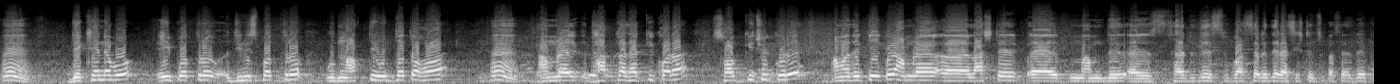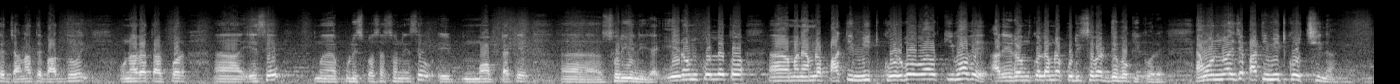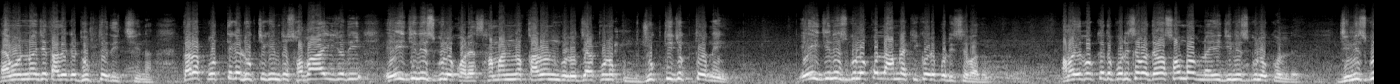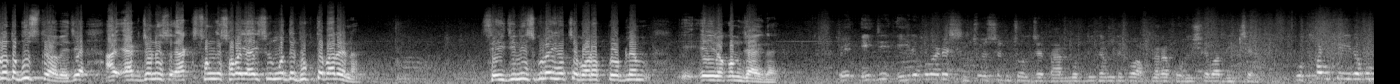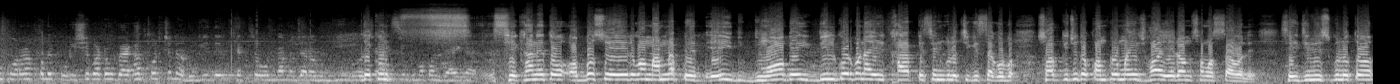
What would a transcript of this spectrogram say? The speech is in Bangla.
হ্যাঁ দেখে নেব। এই পত্র, জিনিসপত্র মাতৃ উদ্ধত হওয়া হ্যাঁ আমরা ধাক্কা ধাক্কি করা সব কিছু করে আমাদেরকে এ করে আমরা লাস্টে আমাদের স্যারদের, সুপার স্যারেদের অ্যাসিস্ট্যান্ট সুপার স্যারেদেরকে জানাতে বাধ্য হই। ওনারা তারপর এসে পুলিশ প্রশাসন এসে এই মবটাকে সরিয়ে নিয়ে যায়। এরম করলে তো মানে আমরা পার্টি মিট করব বা কীভাবে? আর এরম করলে আমরা পরিষেবার দেবো কী করে? এমন নয় যে পার্টি মিট করছি না। এমন নয় যে তাদেরকে ঢুকতে দিচ্ছি না। তারা প্রত্যেকে ঢুকছে কিন্তু সবাই যদি এই জিনিসগুলো করে, সামান্য কারণগুলো, যার কোনো যুক্তিযুক্ত নেই, এই জিনিসগুলো করলে আমরা কি করে পরিষেবা দেবো? আমাদের পক্ষে তো পরিষেবা দেওয়া সম্ভব নয় এই জিনিসগুলো করলে। জিনিসগুলো তো বুঝতে হবে যে একজনের একসঙ্গে সবাই আইসিউর মধ্যে ঢুকতে পারে না। সেই জিনিসগুলোই হচ্ছে বড় প্রবলেম এই রকম জায়গায়। এই যে এইরকম একটা সিচুয়েশন চলছে তার মধ্যেখান থেকেও আপনারা পরিষেবা দিচ্ছেন। কোথাও কি এইরকম করার ফলে পরিষেবাটাও ব্যাঘাত করছে না? রুগীদের ক্ষেত্রে অন্যান্য যারা রুগী দেখুন সেখানে তো অবশ্যই এরকম আমরা এই মব এই ডিল করব না এই খারাপ পেশেন্টগুলো চিকিৎসা করব। সব কিছু তো কম্প্রোমাইজ হয় এরকম সমস্যা হলে। সেই জিনিসগুলো তো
